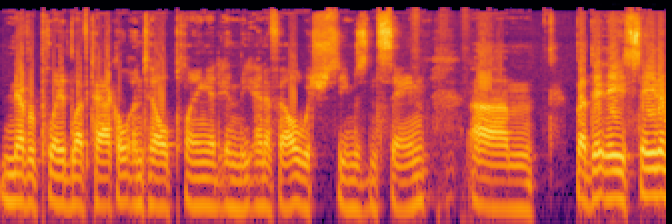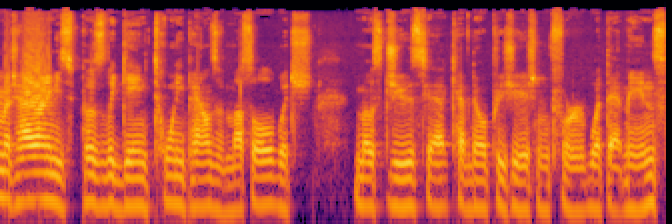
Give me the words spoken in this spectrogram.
never played left tackle until playing it in the NFL, which seems insane. Um, but they, they say they're much higher on him. He supposedly gained 20 pounds of muscle, which most Jews have no appreciation for what that means.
